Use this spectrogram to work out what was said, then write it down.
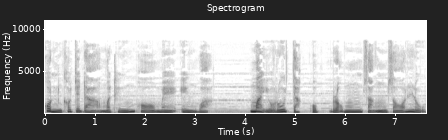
คนเขาจะด่ามาถึงพ่อแม่เองว่า ไม่รู้จัก อบรม สั่งสอนลูก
